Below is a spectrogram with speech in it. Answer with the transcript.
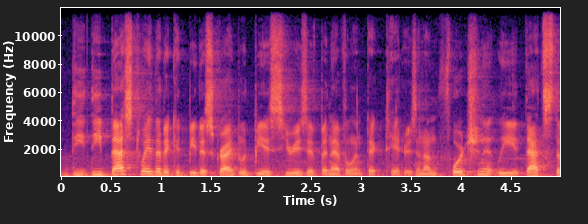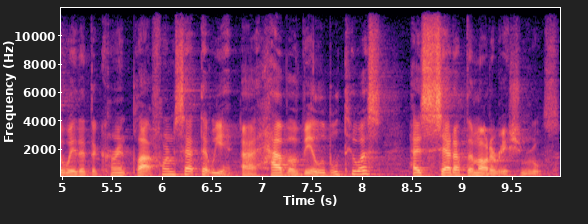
The, the best way that it could be described would be a series of benevolent dictators. And unfortunately, that's the way that the current platform set that we uh, have available to us has set up the moderation rules.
